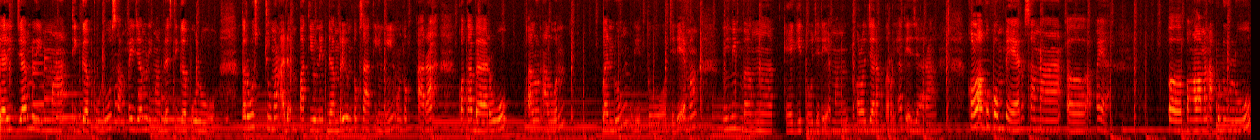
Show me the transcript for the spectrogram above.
dari jam 5.30 sampai jam 15.30 terus cuman ada 4 unit Damri untuk saat ini untuk arah kota baru alun-alun Bandung gitu. Jadi emang minim banget kayak gitu. Jadi emang kalau jarang terlihat ya jarang. Kalau aku compare sama uh, apa ya uh, pengalaman aku dulu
